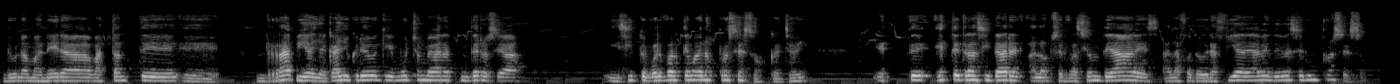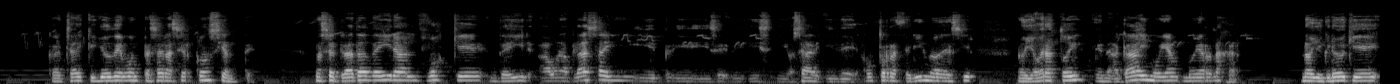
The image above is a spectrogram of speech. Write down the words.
de una manera bastante eh, rápida y acá yo creo que muchos me van a entender, o sea, insisto, vuelvo al tema de los procesos, ¿cachai? Este, este transitar a la observación de aves, a la fotografía de aves debe ser un proceso, ¿cachai? Que yo debo empezar a ser consciente. No se trata de ir al bosque, de ir a una plaza y, o sea, y de autorreferirme a decir, no, yo ahora estoy en acá y me voy, a, voy a relajar. No, yo creo que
